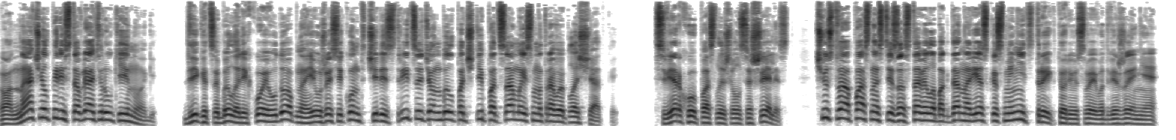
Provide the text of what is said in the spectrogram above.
Он начал переставлять руки и ноги. Двигаться было легко и удобно, и уже секунд через 30 он был почти под самой смотровой площадкой. Сверху послышался шелест. Чувство опасности заставило Богдана резко сменить траекторию своего движения.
